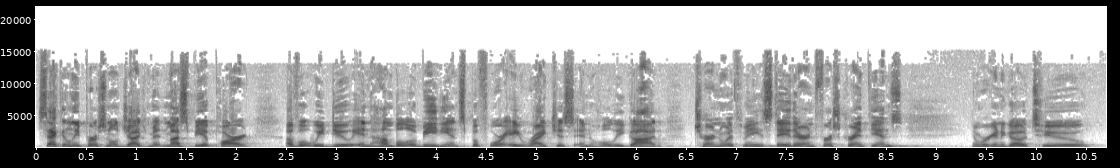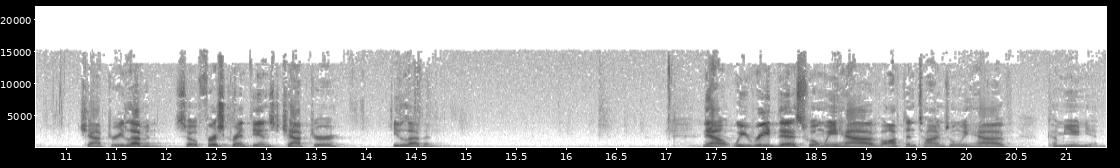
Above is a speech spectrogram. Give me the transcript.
Secondly, personal judgment must be a part of what we do in humble obedience before a righteous and holy God. Turn with me, stay there in 1 Corinthians, and we're going to go to chapter 11. So 1 Corinthians chapter 11. Now, we read this when we have, oftentimes, when we have communion.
